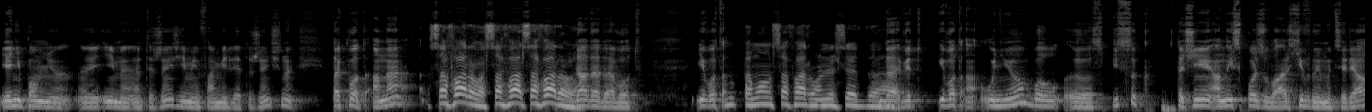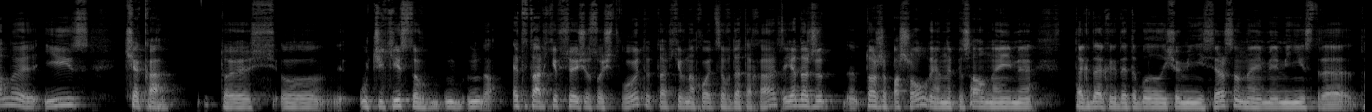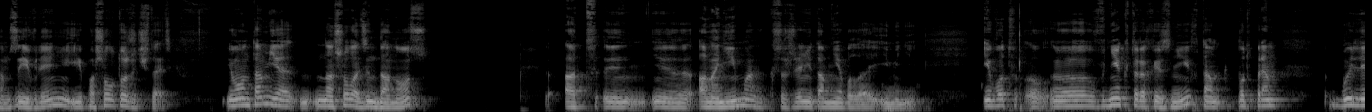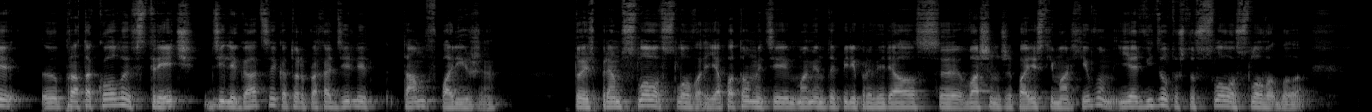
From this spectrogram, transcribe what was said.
Я не помню э, имя этой женщины, имя и фамилию этой женщины. Так вот, она... Сафарова, Сафа, Сафарова. Да-да-да, вот. И вот... Ну, по-моему, Сафарова университет, да. Да, ведь, и вот а, у нее был э, список, точнее, она использовала архивные материалы из ЧК. То есть э, у чекистов этот архив все еще существует, этот архив находится в ДТХ. Я даже э, тоже пошел, я написал на имя тогда, когда это было еще министерство, на имя министра там заявление, и пошел тоже читать. И вон там я нашел один донос от э, э, анонима, к сожалению, там не было имени. И вот э, в некоторых из них там вот прям были э, протоколы встреч делегаций, которые проходили там, в Париже. То есть прям слово в слово. Я потом эти моменты перепроверял с вашим же парижским архивом, и я видел то, что слово в слово было.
